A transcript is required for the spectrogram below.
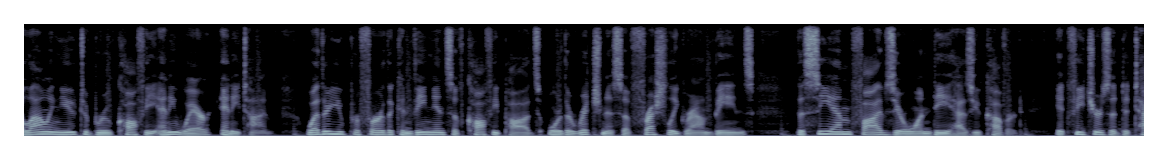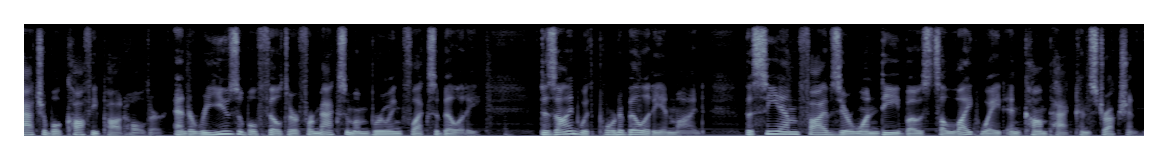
allowing you to brew coffee anywhere, anytime. Whether you prefer the convenience of coffee pods or the richness of freshly ground beans, the CM501D has you covered. It features a detachable coffee pod holder and a reusable filter for maximum brewing flexibility. Designed with portability in mind, the CM501D boasts a lightweight and compact construction.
